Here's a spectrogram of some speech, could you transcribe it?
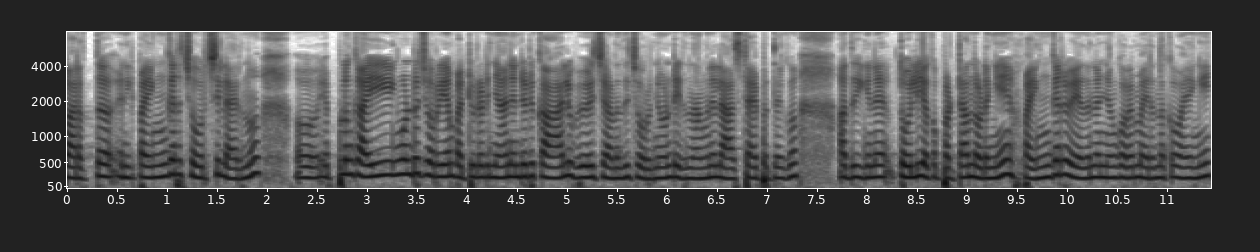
കറുത്ത് എനിക്ക് ഭയങ്കര ചൊറിച്ചിലായിരുന്നു. എപ്പോഴും കൈ കൊണ്ട് ചൊറിയാൻ പറ്റൂല ഞാൻ എന്റെ ഒരു കാൽ ഉപയോഗിച്ചാണ് ഇത് ചൊറിഞ്ഞുകൊണ്ടിരുന്നത്. അങ്ങനെ ലാസ്റ്റ് ആയപ്പോഴത്തേക്കും അത് ഇങ്ങനെ തൊലിയൊക്കെ പെട്ടാൻ തുടങ്ങി. ഭയങ്കര വേദന. ഞാൻ കുറേ മരുന്നൊക്കെ വാങ്ങി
